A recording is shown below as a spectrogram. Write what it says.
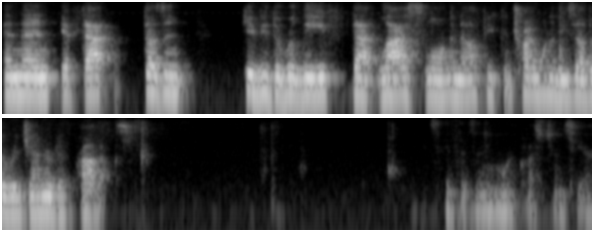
And then if that doesn't give you the relief that lasts long enough, you can try one of these other regenerative products. Let's see if there's any more questions here.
